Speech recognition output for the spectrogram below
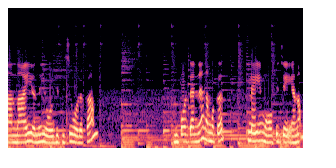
നന്നായി ഒന്ന് യോജിപ്പിച്ച് കൊടുക്കാം. ഇപ്പോൾ തന്നെ നമുക്ക് ഫ്ലെയിം ഓഫ് ചെയ്യണം.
